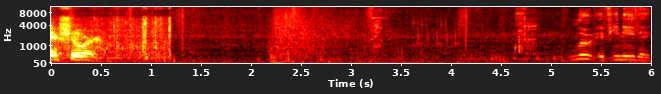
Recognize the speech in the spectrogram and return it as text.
Yeah, sure. Loot if you need it.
